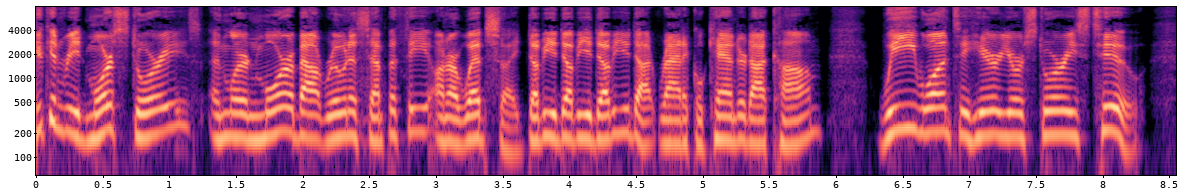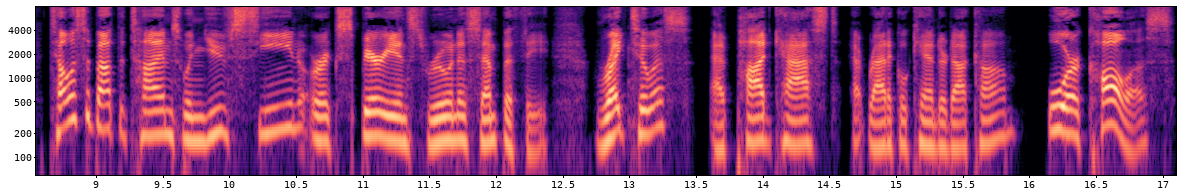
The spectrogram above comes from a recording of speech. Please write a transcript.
You can read more stories and learn more about ruinous empathy on our website, www.radicalcandor.com. We want to hear your stories too. Tell us about the times when you've seen or experienced ruinous empathy. Write to us at podcast at radicalcandor.com or call us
